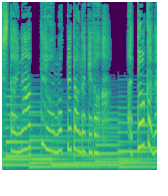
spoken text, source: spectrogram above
したいなって思ってたんだけど、どうかな？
